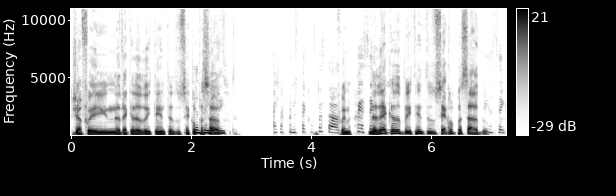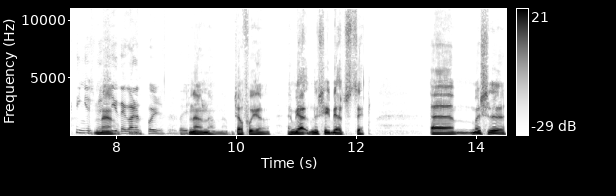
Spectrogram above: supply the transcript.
Já foi na década de 80 do século 88. passado. Ah, já foi no século passado. Foi no, na década de 80 do século passado. Pensei que tinhas nascido não. agora depois de dois Não, não, não. Já foi a, a meados, nasci em meados de século. Uh, mas uh,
